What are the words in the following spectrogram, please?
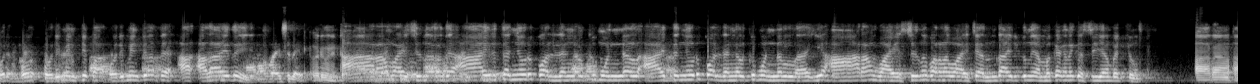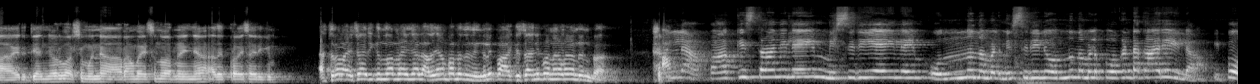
ഒരു- മിനിറ്റ് ഒരു മിനിറ്റ് അതായത് ആറാം വയസ്സ് എന്ന് പറയുന്നത് ആയിരത്തി അഞ്ഞൂറ് കൊല്ലങ്ങൾക്ക് മുന്നുള്ള ആയിരത്തി അഞ്ഞൂറ് കൊല്ലങ്ങൾക്ക് മുന്നുള്ള ഈ ആറാം വയസ്സ് എന്ന് പറഞ്ഞ വയസ്സ് എന്തായിരിക്കും നമുക്ക് എങ്ങനെ ഗസ് ചെയ്യാൻ പറ്റും? ആറാം ആയിരത്തി അഞ്ഞൂറ് വർഷം മുന്നേ ആറാം വയസ്സ് എന്ന് പറഞ്ഞു കഴിഞ്ഞാൽ അത് എത്ര വയസ്സായിരിക്കും? എത്ര വയസ്സായിരിക്കും പറഞ്ഞു കഴിഞ്ഞാൽ അത് ഞാൻ പറഞ്ഞത് നിങ്ങൾ പാകിസ്ഥാനി പെണ്ണുങ്ങളെ കണ്ടിട്ടുണ്ടോ? അല്ല പാകിസ്ഥാനിലെയും മിസിരിയയിലെയും ഒന്നും നമ്മൾ മിസിരിയിലും ഒന്നും നമ്മൾ പോകേണ്ട കാര്യമില്ല. ഇപ്പോ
